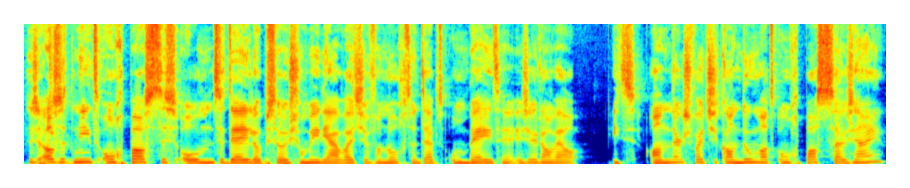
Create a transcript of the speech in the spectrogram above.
Dus als het niet ongepast is om te delen op social media wat je vanochtend hebt ontbeten, is er dan wel iets anders wat je kan doen wat ongepast zou zijn?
